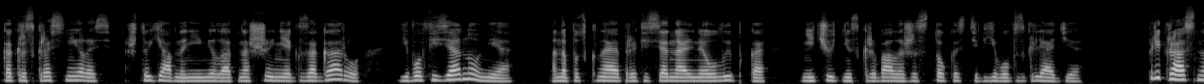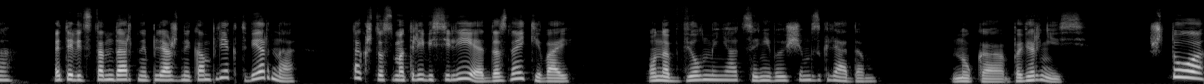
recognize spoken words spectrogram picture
как раскраснелась, что явно не имело отношения к загару, его физиономия, а напускная профессиональная улыбка ничуть не скрывала жестокости в его взгляде. «Прекрасно. Это ведь стандартный пляжный комплект, верно? Так что смотри веселее, да знай кивай». Он обвел меня оценивающим взглядом. «Ну-ка, повернись». «Что?»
